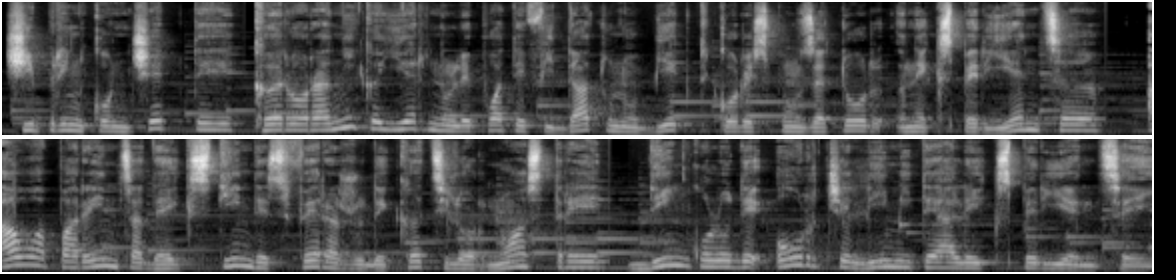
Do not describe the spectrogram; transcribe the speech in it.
și prin concepte cărora nicăieri nu le poate fi dat un obiect corespunzător în experiență, au aparența de a extinde sfera judecăților noastre dincolo de orice limite ale experienței.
